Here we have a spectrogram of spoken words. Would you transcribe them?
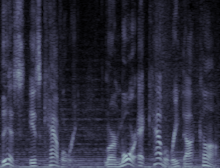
This is Cavalry. Learn more at cavalry.com.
